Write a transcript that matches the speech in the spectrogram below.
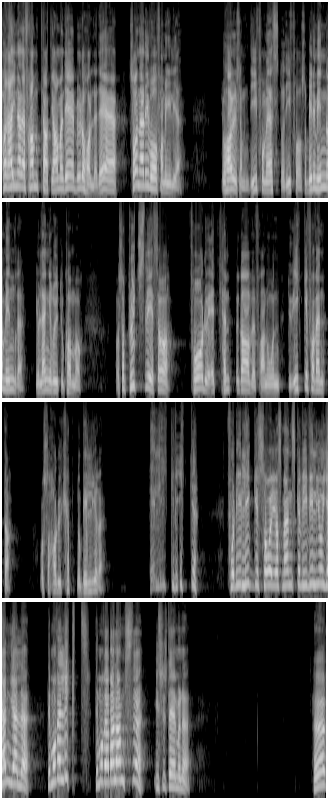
har regna deg fram til at ja, men det burde holde. Det er, sånn er det i vår familie. Du har jo liksom, De får mest, og de får Så blir det mindre og mindre jo lenger ut du kommer. Og så plutselig så får du et kjempegave fra noen du ikke forventa, og så har du kjøpt noe billigere. Det liker vi ikke. For de ligger så i oss mennesker. Vi vil jo gjengjelde. Det må være likt. Det må være balanse i systemene. Hør.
